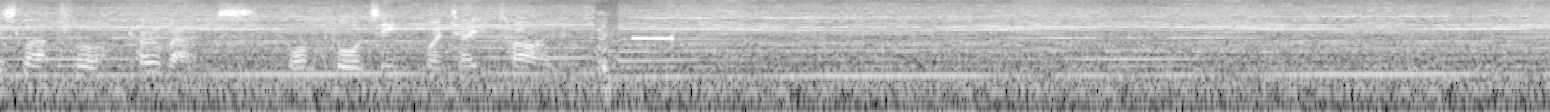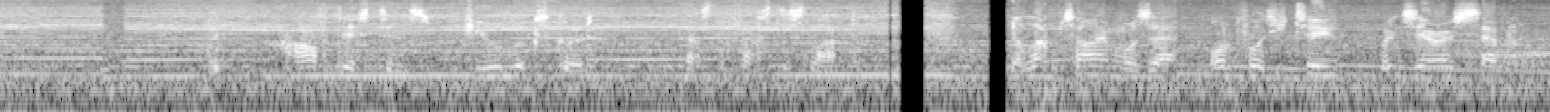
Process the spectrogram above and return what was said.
Fastest lap for Kovacs, 140.85. Half distance, fuel looks good. That's the fastest lap. The lap time was at 142.07.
